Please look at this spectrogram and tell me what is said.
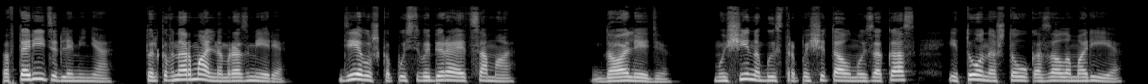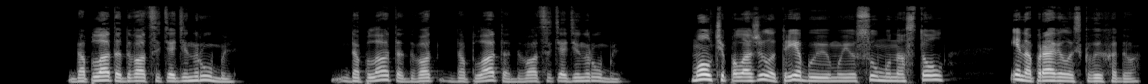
«Повторите для меня, только в нормальном размере. Девушка пусть выбирает сама». «Да, леди». Мужчина быстро посчитал мой заказ и то, на что указала Мария. «Доплата двадцать один рубль». «Доплата, два... доплата двадцать один рубль». Молча положила требуемую сумму на стол и направилась к выходу.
